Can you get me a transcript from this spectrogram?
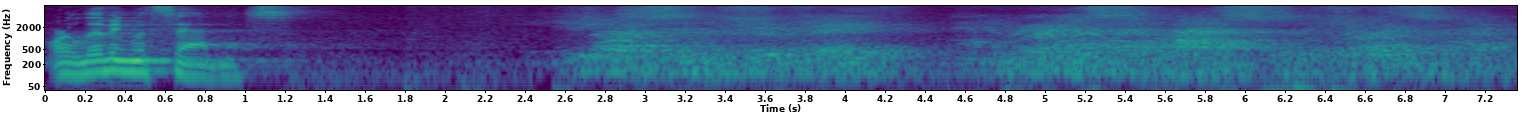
or living with sadness. Keep us in true faith and bring us at last to the joys of heaven.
